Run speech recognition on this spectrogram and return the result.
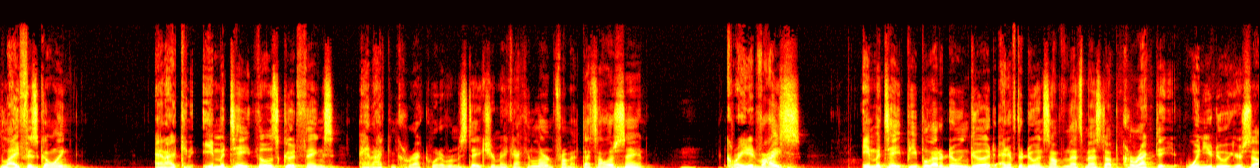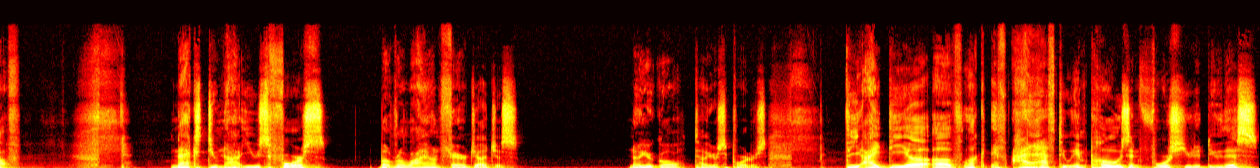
life is going and I can imitate those good things and I can correct whatever mistakes you're making, I can learn from it. That's all they're saying. Great advice. Imitate people that are doing good, and if they're doing something that's messed up, correct it when you do it yourself. Next, do not use force, but rely on fair judges. Know your goal, tell your supporters. The idea of, look, if I have to impose and force you to do this,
